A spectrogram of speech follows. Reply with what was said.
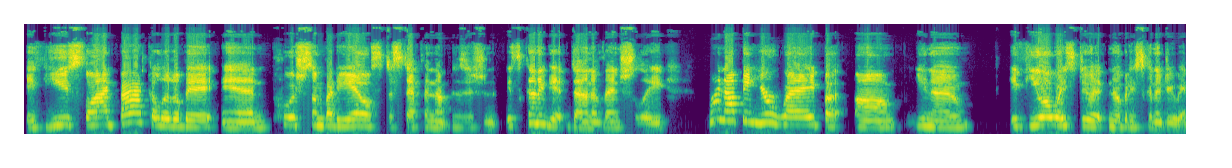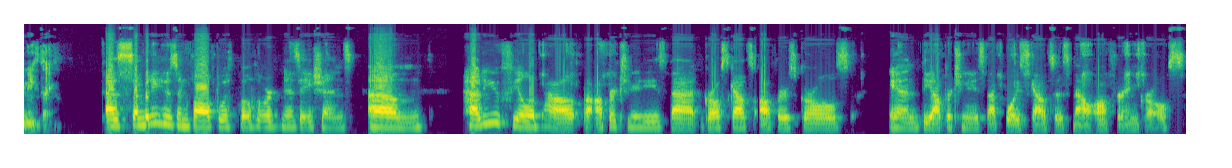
If you slide back a little bit and push somebody else to step in that position, it's going to get done eventually. Might not be your way, but um, you know, if you always do it, nobody's going to do anything. As somebody who's involved with both organizations, um, how do you feel about the opportunities that Girl Scouts offers girls and the opportunities that Boy Scouts is now offering girls?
